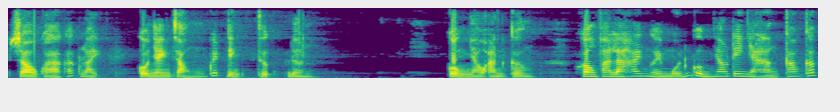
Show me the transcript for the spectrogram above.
rau quả các loại, cô nhanh chóng quyết định thực đơn. Cùng nhau ăn cơm, không phải là hai người muốn cùng nhau đi nhà hàng cao cấp,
